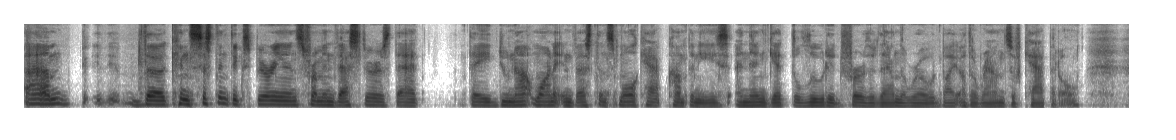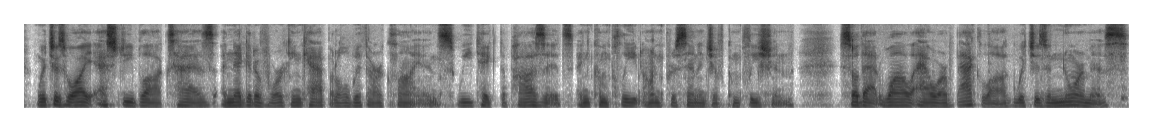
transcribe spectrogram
Um, the consistent experience from investors that they do not want to invest in small cap companies and then get diluted further down the road by other rounds of capital. which is why SG Blocks has a negative working capital with our clients. We take deposits and complete on percentage of completion, so that while our backlog, which is enormous,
